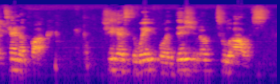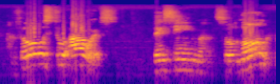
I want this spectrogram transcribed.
at 10 o'clock. She has to wait for additional two hours. Those two hours, they seem so long.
